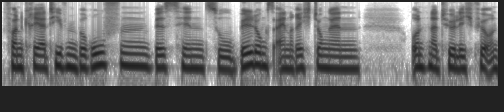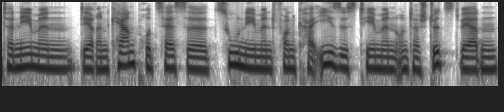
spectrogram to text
von kreativen Berufen bis hin zu Bildungseinrichtungen und natürlich für Unternehmen, deren Kernprozesse zunehmend von KI-Systemen unterstützt werden,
